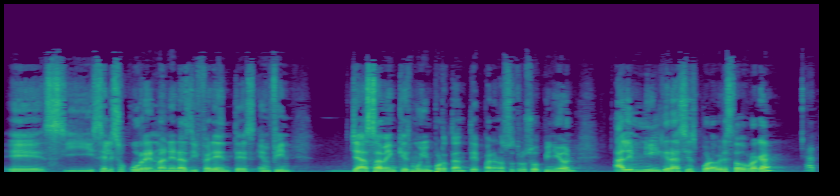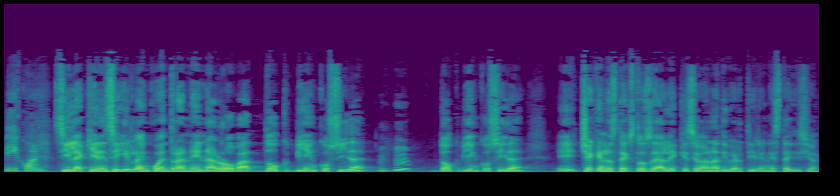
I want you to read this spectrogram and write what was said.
eh, si se les ocurren maneras diferentes, en fin. Ya saben que es muy importante para nosotros su opinión. Ale, mil gracias por haber estado por acá. A ti, Juan. Si la quieren seguir, la encuentran en arroba doc bien cocida. Doc bien cocida. Eh, chequen los textos de Ale que se van a divertir en esta edición.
